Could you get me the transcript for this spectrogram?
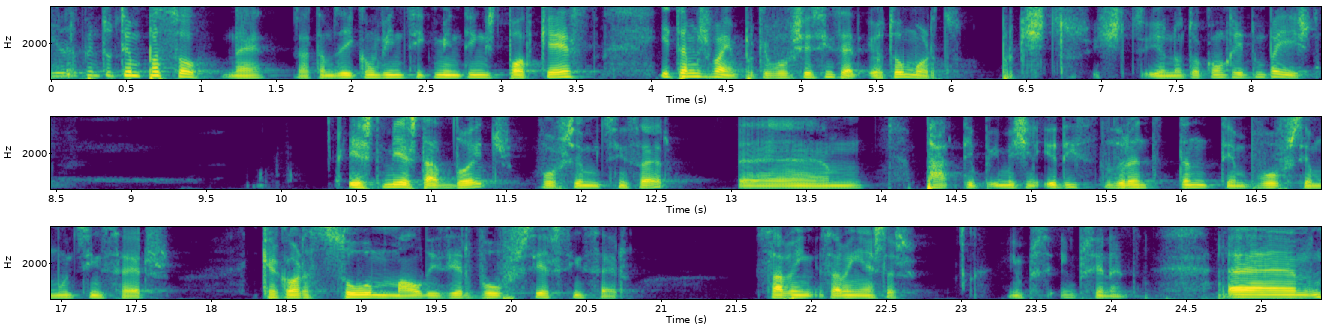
E de repente o tempo passou, né? Já estamos aí com 25 minutinhos de podcast e estamos bem, porque eu vou ser sincero, eu estou morto. Porque isto, isto, eu não estou com ritmo para isto. Este mês está de doidos, vou-vos ser muito sincero. Um, pá, tipo, imagina, eu disse durante tanto tempo, vou-vos ser muito sinceros, que agora soa-me mal dizer vou-vos ser sincero. Sabem, sabem estas? Impressionante. Um,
